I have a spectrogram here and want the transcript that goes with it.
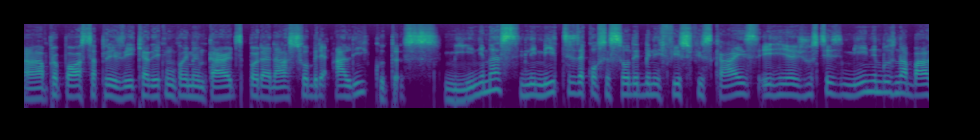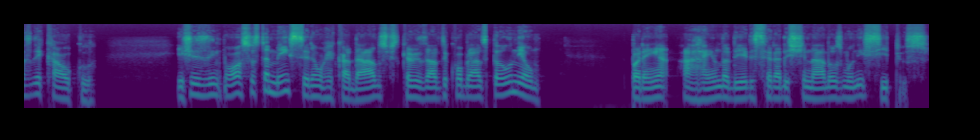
a proposta prevê que a lei complementar disporará sobre alíquotas mínimas, limites da concessão de benefícios fiscais e reajustes mínimos na base de cálculo. Esses impostos também serão arrecadados, fiscalizados e cobrados pela União, porém a renda deles será destinada aos municípios.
